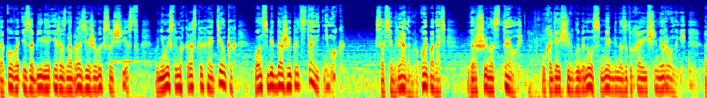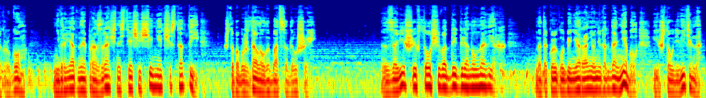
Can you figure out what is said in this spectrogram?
Такого изобилия и разнообразия живых существ в немыслимых красках и оттенках он себе даже и представить не мог. Совсем рядом, рукой подать, вершина Стеллы, уходящая в глубину с медленно затухающими рунами, а кругом невероятная прозрачность и ощущение чистоты, что побуждало улыбаться до ушей. Зависший в толще воды глянул наверх. На такой глубине ранее никогда не был, и, что удивительно —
